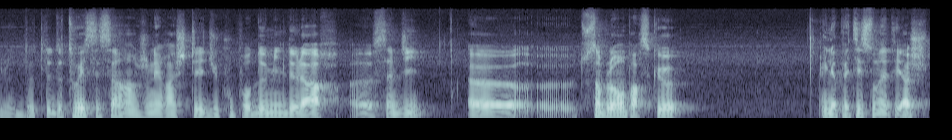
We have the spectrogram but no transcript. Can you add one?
Le dot, le dot, oui, c'est ça, hein, j'en ai racheté du coup pour 2000 dollars samedi. Euh, tout simplement parce que il a pété son ATH.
